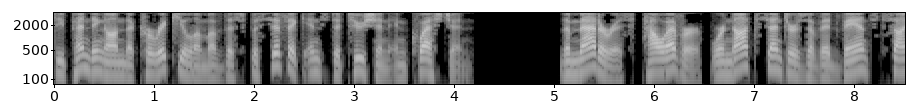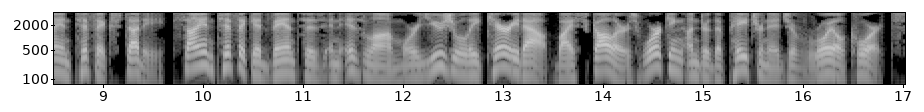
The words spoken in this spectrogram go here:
depending on the curriculum of the specific institution in question. The Madaris, however, were not centers of advanced scientific study. Scientific advances in Islam were usually carried out by scholars working under the patronage of royal courts.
